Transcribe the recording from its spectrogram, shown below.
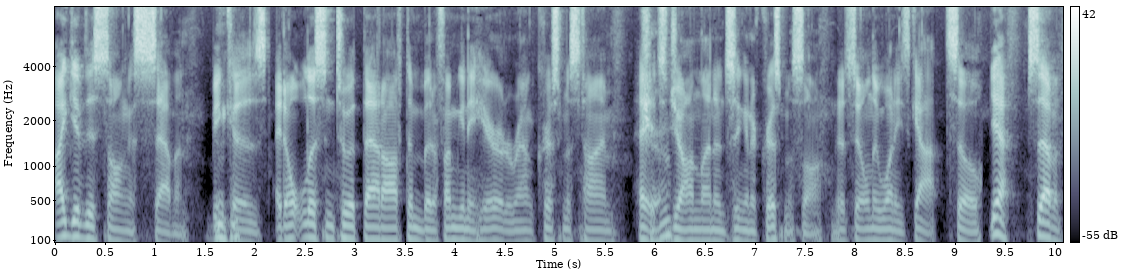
I give this song a seven mm-hmm. because I don't listen to it that often. But if I'm going to hear it around Christmas time, hey, it's John Lennon singing a Christmas song. It's the only one he's got. So yeah, seven.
